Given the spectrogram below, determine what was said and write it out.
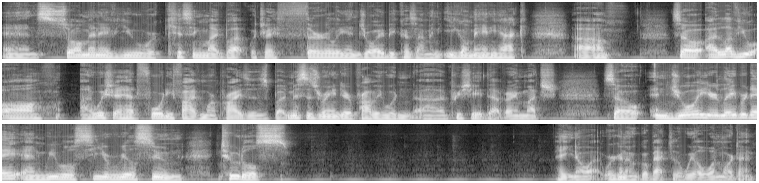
And so many of you were kissing my butt, which I thoroughly enjoy because I'm an egomaniac. Um, so I love you all. I wish I had 45 more prizes, but Mrs. Reindeer probably wouldn't uh, appreciate that very much. So enjoy your Labor Day, and we will see you real soon. Toodles. Hey, you know what? We're going to go back to the wheel one more time.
